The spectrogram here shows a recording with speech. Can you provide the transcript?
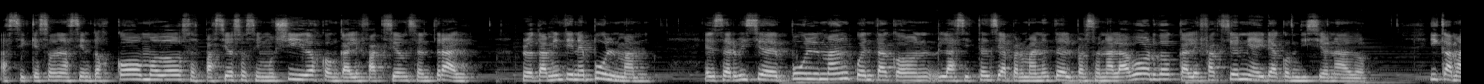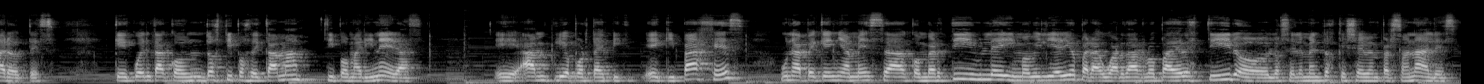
así que son asientos cómodos, espaciosos y mullidos con calefacción central pero también tiene Pullman. El servicio de Pullman cuenta con la asistencia permanente del personal a bordo, calefacción y aire acondicionado. Y camarotes, que cuenta con dos tipos de cama tipo marineras, eh, amplio porta equipajes, una pequeña mesa convertible y mobiliario para guardar ropa de vestir o los elementos que lleven personales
